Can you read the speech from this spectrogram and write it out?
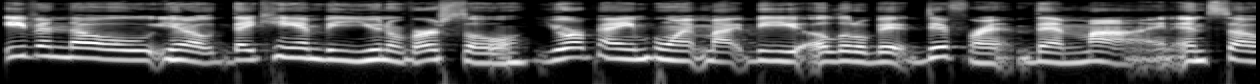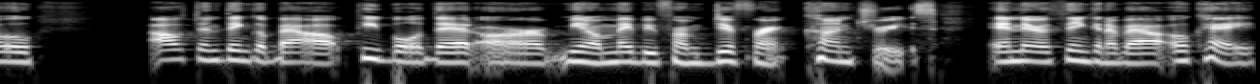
even though, you know, they can be universal, your pain point might be a little bit different than mine. And so I often think about people that are, you know, maybe from different countries and they're thinking about, okay,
